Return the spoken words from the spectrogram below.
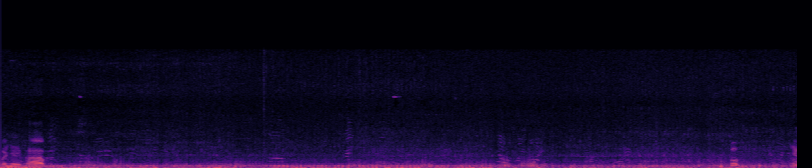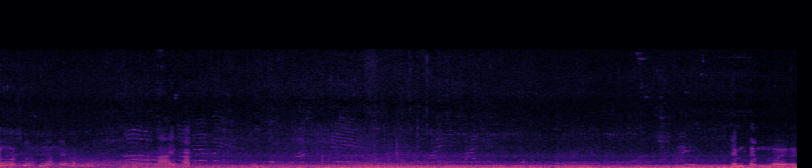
พ่อ ใหญ่ภาพโอ้ยังบ่สุดพี่น้องเด้อหลายคักเต็มตึ้มเลย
